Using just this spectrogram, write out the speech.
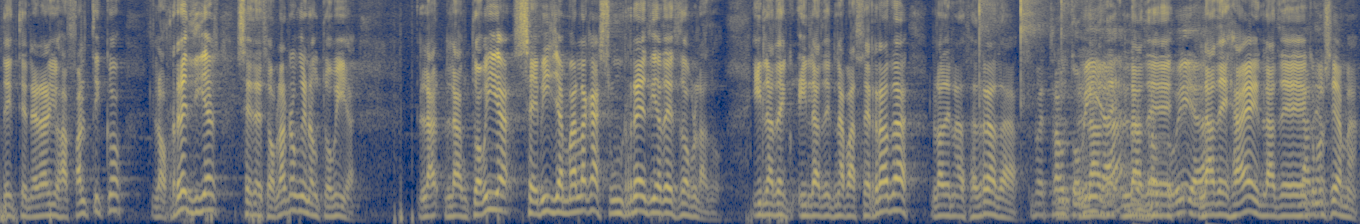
de Itinerarios Asfálticos, los Redias se desdoblaron en autovía. La, la autovía Sevilla-Málaga es un Redia desdoblado. Y la de, y la de Navacerrada, la de Navacerrada. Nuestra autovía, La de, la nuestra de- autovía. la de Jaén, la de. La ¿Cómo de- se llama?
